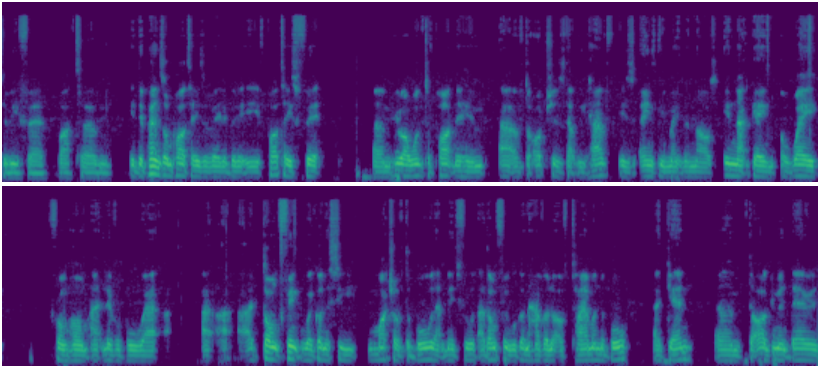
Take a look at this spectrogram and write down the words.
to be fair. But um, it depends on Partey's availability. If Partey's fit, um, who I want to partner him out of the options that we have is Ainsley Maitland-Niles in that game away from home at Liverpool, where I, I, don't think we're going to see much of the ball at midfield. I don't think we're going to have a lot of time on the ball. Again, um, the argument there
